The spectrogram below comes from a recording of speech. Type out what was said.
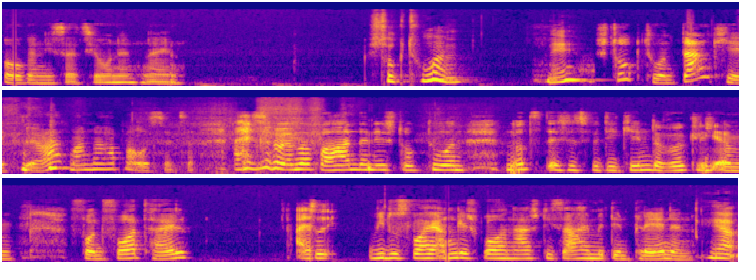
Organisationen, nein. Strukturen. Nee? Strukturen, danke. Ja, manchmal hat man Aussetzer. Also wenn man vorhandene Strukturen nutzt, ist es für die Kinder wirklich ähm, von Vorteil. Also, wie du es vorher angesprochen hast, die Sache mit den Plänen. Ja.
